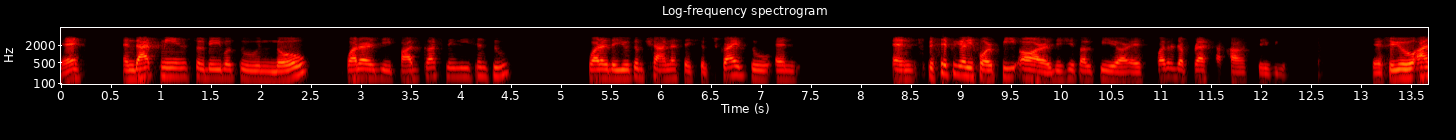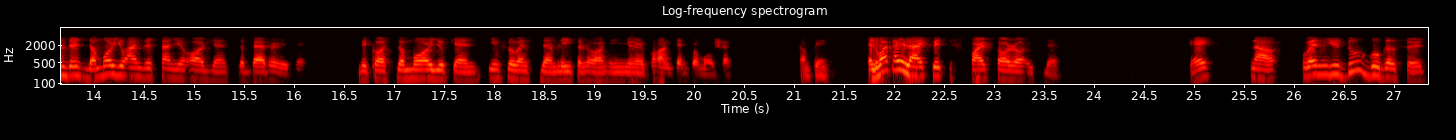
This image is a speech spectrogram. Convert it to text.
Okay. And that means you'll be able to know what are the podcasts they listen to, what are the YouTube channels they subscribe to, and and specifically for PR, digital PR is what are the press accounts they read. Okay, so you under the more you understand your audience, the better it is because the more you can influence them later on in your content promotion campaign. And what I like with SparkToro is this. Okay. Now, when you do Google search,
